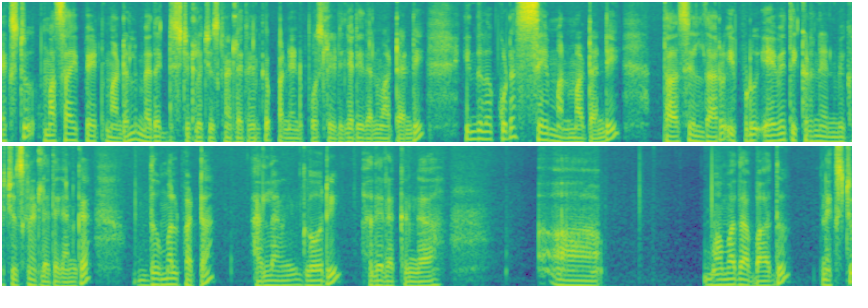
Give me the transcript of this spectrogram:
నెక్స్ట్ మసాయిపేట్ మండల్ మెదక్ డిస్టిక్లో చూసుకున్నట్లయితే కనుక పన్నెండు పోస్టులు ఇవ్వడం జరిగింది అనమాట అండి. ఇందులో కూడా సేమ్ అనమాట అండి. తహసీల్దారు ఇప్పుడు ఏవైతే ఇక్కడ నేను మీకు చూసుకున్నట్లయితే కనుక దుమల్పట్ట అలా గోరి అదే రకంగా మహమ్మదాబాదు మొహమ్మదాబాదు నెక్స్ట్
